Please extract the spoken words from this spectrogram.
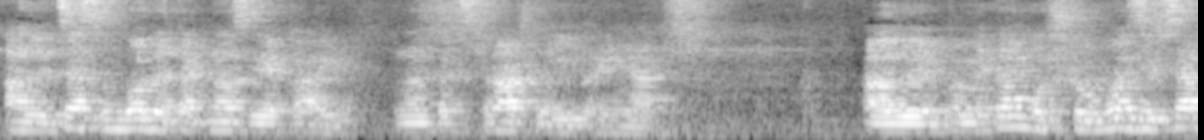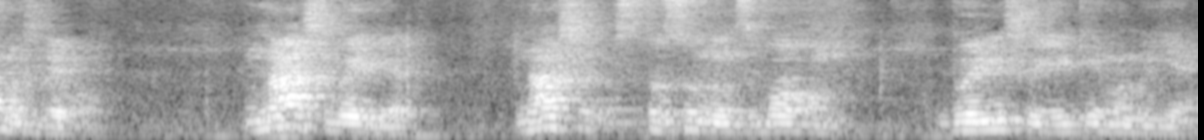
Але ця свобода так нас лякає. Нам так страшно її прийняти. Але пам'ятаємо, що в Бозі все можливо. Наш вибір, наш стосунок з Богом вирішує, якими ми є.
